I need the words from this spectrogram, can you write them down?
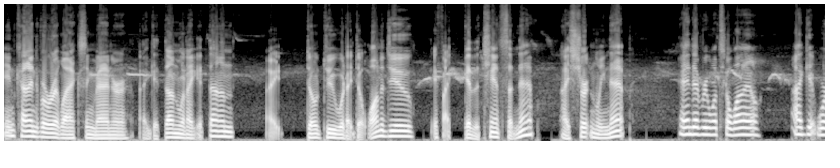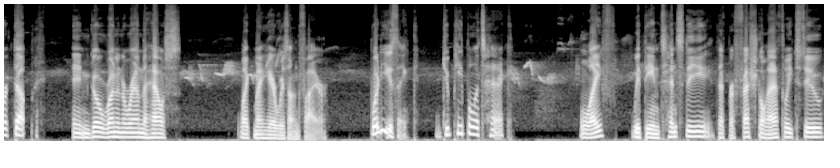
in kind of a relaxing manner. I get done what I get done. I don't do what I don't want to do. If I get a chance to nap, I certainly nap. And every once in a while, I get worked up and go running around the house like my hair was on fire. What do you think? Do people attack life with the intensity that professional athletes do?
